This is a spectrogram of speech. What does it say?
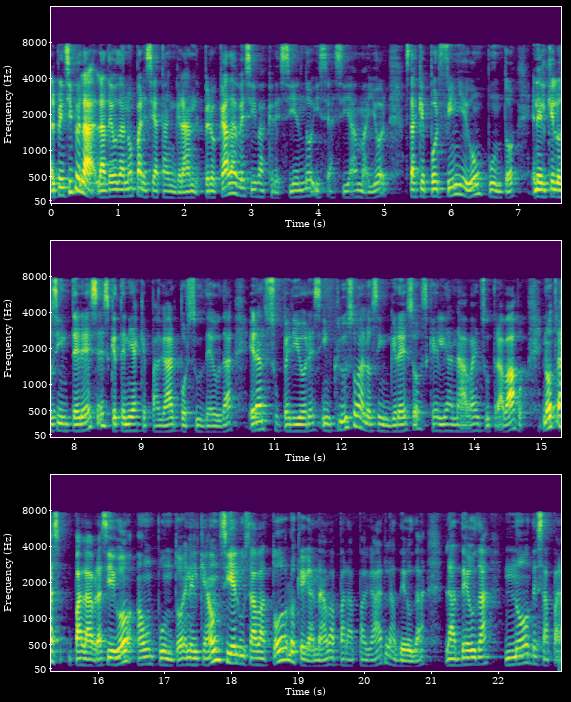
Al principio la, deuda no parecía tan grande, pero cada vez iba creciendo y se hacía mayor, hasta que por fin llegó un punto en el que los intereses que tenía que pagar por su deuda eran superiores incluso a los ingresos que él ganaba en su trabajo. En otras palabras, llegó a un punto en el que aun si él usaba todo lo que ganaba para pagar la deuda, la deuda no desaparecía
